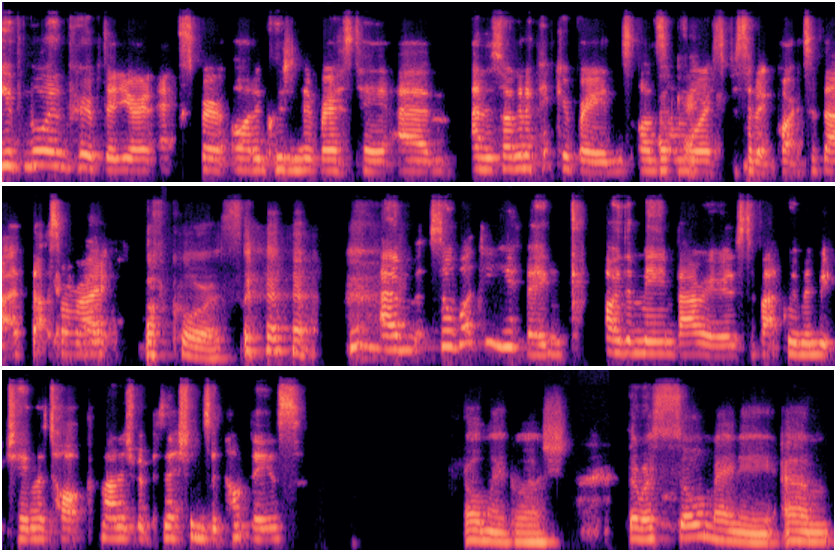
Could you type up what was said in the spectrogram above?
you've more than proved that you're an expert on inclusion and diversity. Um, and so I'm going to pick your brains on some okay. more specific parts of that, if that's all right. Of course. um, so, what do you think are the main barriers to Black women reaching the top management positions in companies? Oh my gosh, there are so many. Um,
